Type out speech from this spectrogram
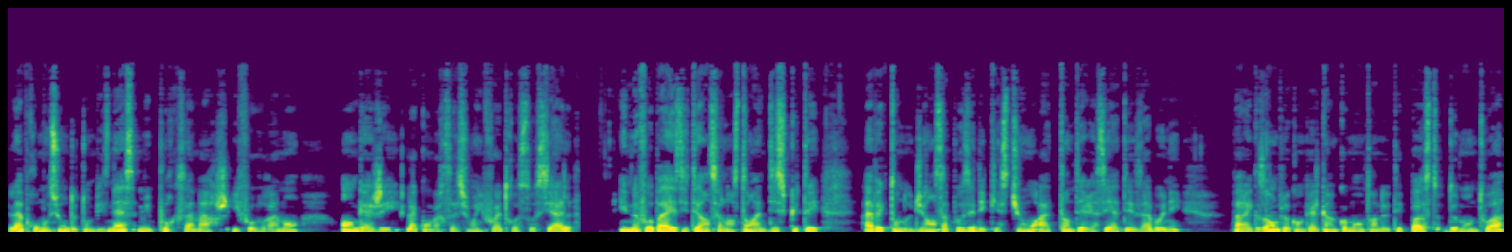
la promotion de ton business, mais pour que ça marche, il faut vraiment engager la conversation, il faut être social. Il ne faut pas hésiter un seul instant à discuter avec ton audience, à poser des questions, à t'intéresser à tes abonnés. Par exemple, quand quelqu'un commente un de tes posts, demande-toi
